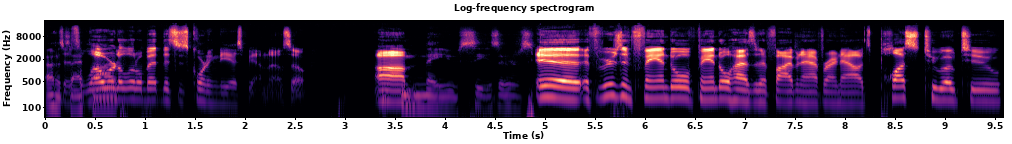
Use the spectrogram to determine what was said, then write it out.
Oh, it's it's lowered five. a little bit. This is according to ESPN though. So, um, they use Caesars. Uh, if we're in FanDuel, FanDuel has it at five and a half right now. It's plus two hundred two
